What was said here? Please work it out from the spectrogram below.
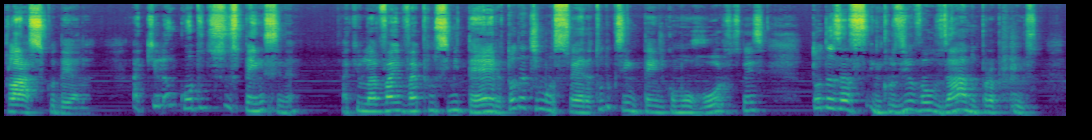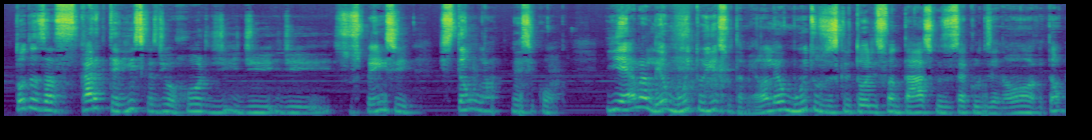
clássico dela. Aquilo é um conto de suspense, né? Aquilo lá vai, vai para um cemitério, toda a atmosfera, tudo que você entende como horror, suspense, todas as, inclusive eu vou usar no próprio curso, todas as características de horror, de, de, de suspense estão lá nesse conto. E ela leu muito isso também. Ela leu muitos escritores fantásticos do século XIX. Então,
